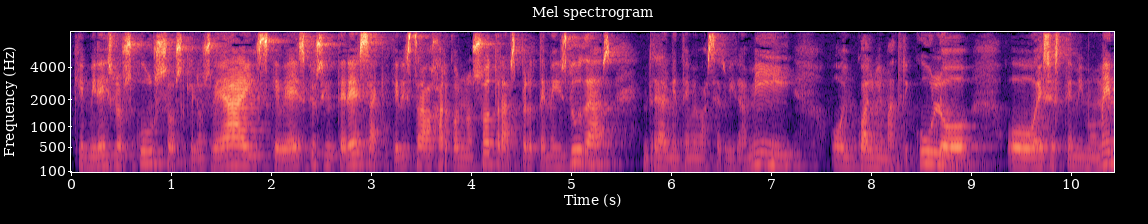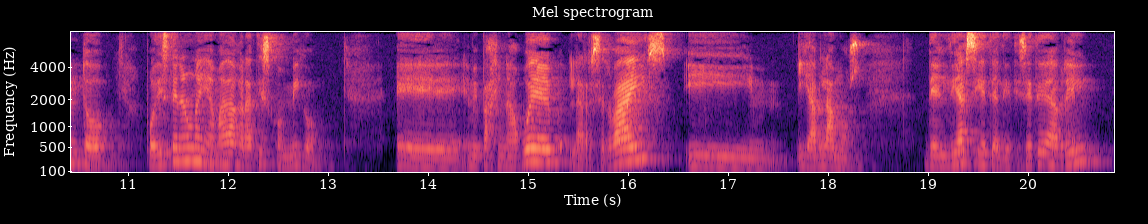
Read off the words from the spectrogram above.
que miréis los cursos, que los veáis, que veáis que os interesa, que queréis trabajar con nosotras, pero tenéis dudas, realmente me va a servir a mí, o en cuál me matriculo, o es este mi momento, podéis tener una llamada gratis conmigo. Eh, en mi página web la reserváis y, hablamos. Del día 7 al 17 de abril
